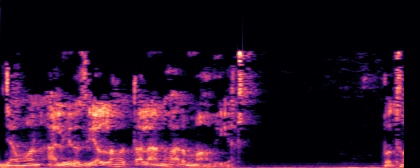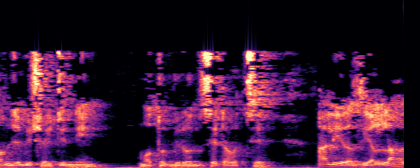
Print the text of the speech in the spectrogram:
যেমন আলী রাজি আল্লাহ তালানহার মাহিয়ার প্রথম যে বিষয়টি নিয়ে মতবিরোধ, সেটা হচ্ছে আলী রাজি আল্লাহ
